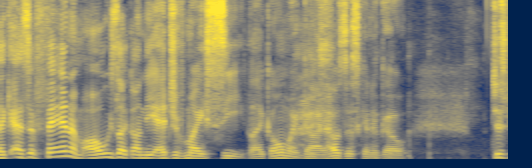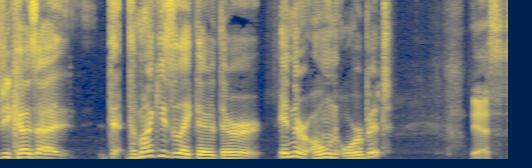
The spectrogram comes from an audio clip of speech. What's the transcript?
Like, as a fan, I'm always like on the edge of my seat. Like, oh my God, how's this going to go? Just because uh, the, the Monkees are like, they're, they're in their own orbit. Yes,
